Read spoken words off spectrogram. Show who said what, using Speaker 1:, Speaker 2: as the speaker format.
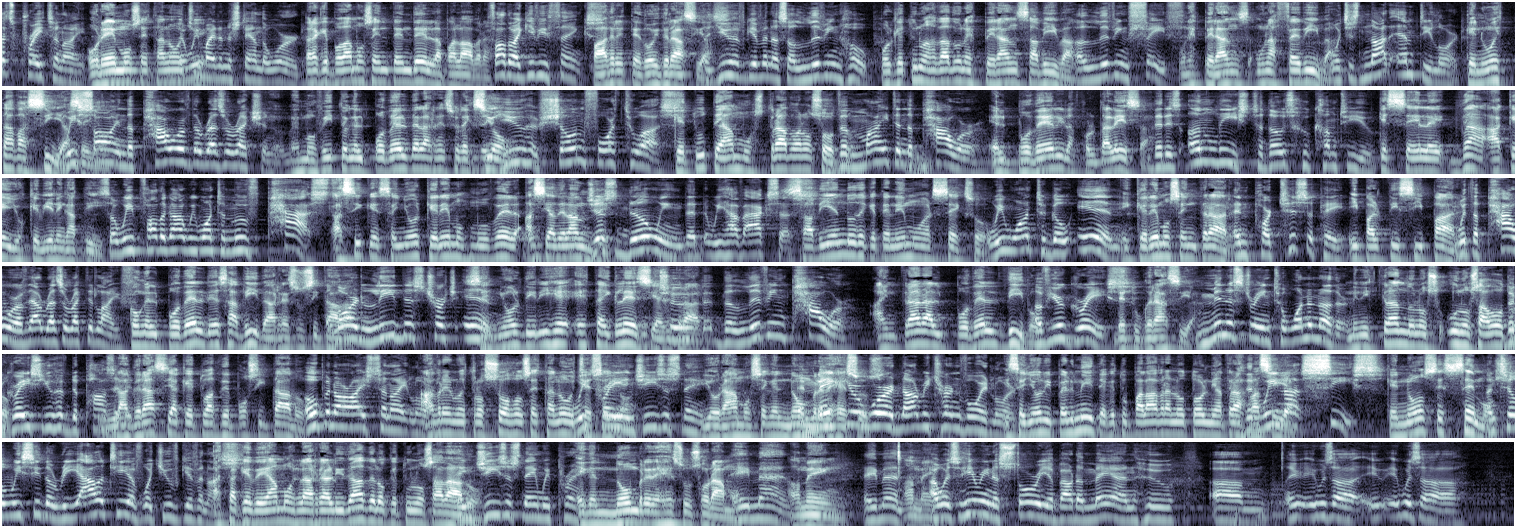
Speaker 1: Let's pray tonight
Speaker 2: Oremos esta
Speaker 1: that we
Speaker 2: noche
Speaker 1: might understand the word.
Speaker 2: para que podamos entender la palabra.
Speaker 1: Father, I give you thanks
Speaker 2: Padre, te doy
Speaker 1: that
Speaker 2: gracias
Speaker 1: you have given us a living hope,
Speaker 2: porque tú nos has dado una esperanza
Speaker 1: a
Speaker 2: viva,
Speaker 1: living faith,
Speaker 2: una esperanza, una fe viva
Speaker 1: which is not empty, Lord.
Speaker 2: que no está vacía,
Speaker 1: We saw
Speaker 2: Señor.
Speaker 1: in the power of the resurrection
Speaker 2: Hemos visto en el poder de la
Speaker 1: that
Speaker 2: resurrección
Speaker 1: you have shown forth to us
Speaker 2: que tú te has mostrado a
Speaker 1: the
Speaker 2: nosotros
Speaker 1: might and the power
Speaker 2: el poder y la fortaleza
Speaker 1: that is unleashed to those who come to you.
Speaker 2: que se le da a aquellos que vienen a ti.
Speaker 1: So we, Father God, we want to move past
Speaker 2: Así que, Señor, queremos mover hacia adelante,
Speaker 1: just knowing that we have access.
Speaker 2: sabiendo de que tenemos acceso
Speaker 1: We want to go
Speaker 2: y
Speaker 1: in
Speaker 2: queremos entrar
Speaker 1: and participate
Speaker 2: y participar
Speaker 1: with the power of that resurrected life.
Speaker 2: con el poder de esa vida resucitada.
Speaker 1: Lord, lead this church in
Speaker 2: Señor, dirige esta iglesia a
Speaker 1: to
Speaker 2: entrar,
Speaker 1: the- the living power
Speaker 2: a entrar al poder vivo
Speaker 1: of your grace,
Speaker 2: de tu gracia,
Speaker 1: ministering to one another
Speaker 2: ministrándonos unos a
Speaker 1: the
Speaker 2: otros
Speaker 1: grace you have
Speaker 2: la
Speaker 1: deposited.
Speaker 2: gracia que tú has depositado.
Speaker 1: Open our eyes tonight, Lord.
Speaker 2: Abre nuestros ojos esta
Speaker 1: We
Speaker 2: noche,
Speaker 1: pray in
Speaker 2: Señor,
Speaker 1: Jesus'
Speaker 2: y
Speaker 1: name.
Speaker 2: oramos en el
Speaker 1: And
Speaker 2: nombre de
Speaker 1: make your
Speaker 2: Jesús.
Speaker 1: word not return void,
Speaker 2: Y
Speaker 1: Lord.
Speaker 2: Señor, y permite que tu palabra no torne atrás
Speaker 1: That we
Speaker 2: vacía,
Speaker 1: not cease
Speaker 2: que no cesemos
Speaker 1: until we see the reality of what you've given us.
Speaker 2: hasta que veamos la realidad de lo que tú nos has dado.
Speaker 1: In Jesus' name we
Speaker 2: En
Speaker 1: pray.
Speaker 2: el nombre de Jesús oramos.
Speaker 1: Amen.
Speaker 2: Amén.
Speaker 1: Amen.
Speaker 2: Amen.
Speaker 1: I was hearing a story about a man who um, it, it was a it, it was a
